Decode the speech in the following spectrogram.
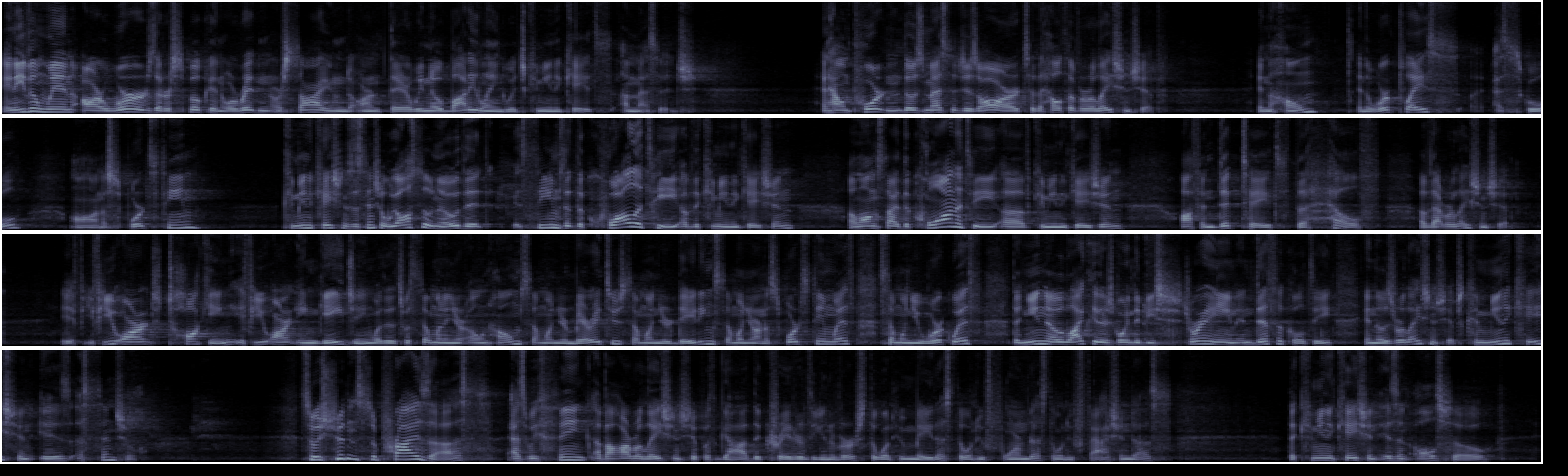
And even when our words that are spoken or written or signed aren't there, we know body language communicates a message. And how important those messages are to the health of a relationship in the home, in the workplace, at school on a sports team, communication is essential. We also know that it seems that the quality of the communication, alongside the quantity of communication, often dictates the health of that relationship. If, if you aren't talking, if you aren't engaging, whether it's with someone in your own home, someone you're married to, someone you're dating, someone you're on a sports team with, someone you work with, then you know likely there's going to be strain and difficulty in those relationships. Communication is essential. So it shouldn't surprise us as we think about our relationship with God, the creator of the universe, the one who made us, the one who formed us, the one who fashioned us, that communication isn't also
